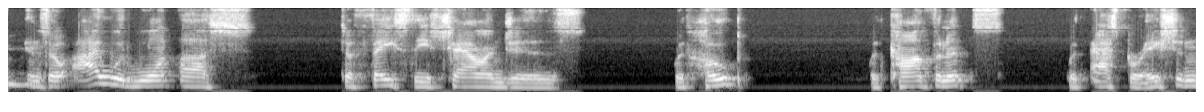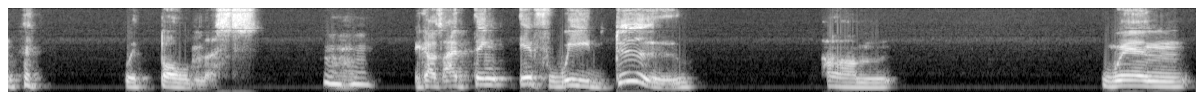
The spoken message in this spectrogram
Mm-hmm. And so I would want us to face these challenges with hope, with confidence, with aspiration, with boldness. Mm-hmm because I think if we do, um, when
